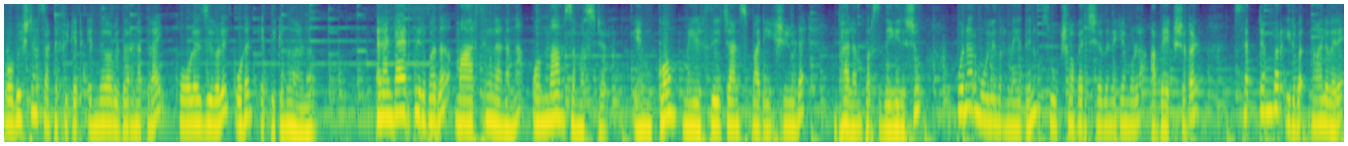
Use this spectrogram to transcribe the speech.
പ്രൊവിഷണൽ സർട്ടിഫിക്കറ്റ് എന്നിവ വിതരണത്തിനായി കോളേജുകളിൽ ഉടൻ എത്തിക്കുന്നതാണ്. രണ്ടായിരത്തി ഇരുപത് മാർച്ചിൽ നടന്ന ഒന്നാം semester M com mercy chance പരീക്ഷയുടെ ഫലം പ്രസിദ്ധീകരിച്ചു. പുനർമൂല്യനിർണയത്തിനും സൂക്ഷ്മ പരിശോധനയ്ക്കുമുള്ള അപേക്ഷകൾ സെപ്റ്റംബർ ഇരുപത്തിനാല് വരെ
